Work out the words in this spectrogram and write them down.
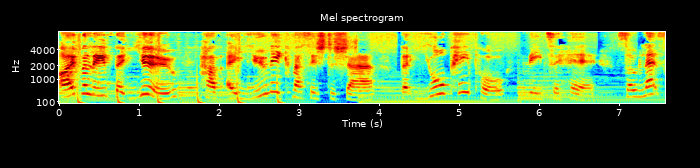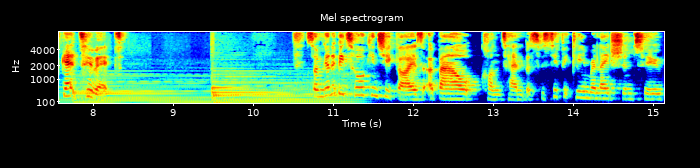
I believe that you have a unique message to share that your people need to hear. So let's get to it. So, I'm going to be talking to you guys about content, but specifically in relation to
